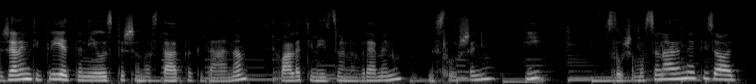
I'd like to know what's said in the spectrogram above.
Želim ti prijatan i uspešan ostatak dana. Hvala ti na izdvojenom vremenu, na slušanju i slušamo se u narednoj epizodi.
